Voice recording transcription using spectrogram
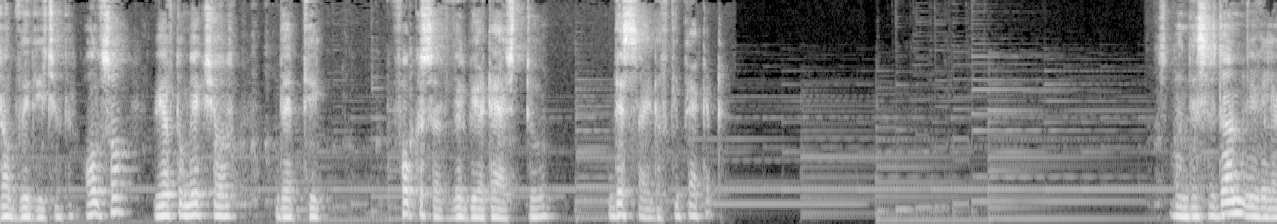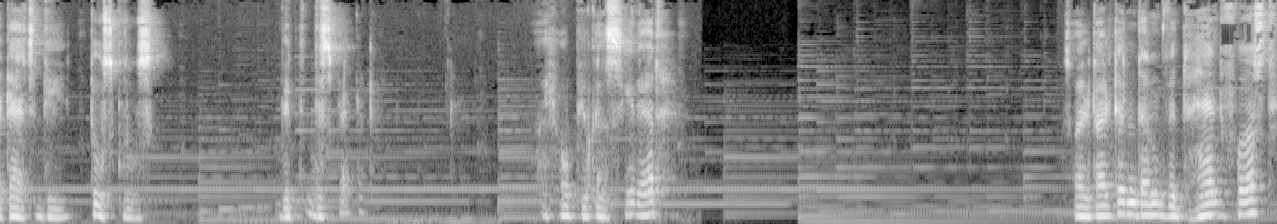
rub with each other. Also, we have to make sure that the focuser will be attached to this side of the bracket. So when this is done, we will attach the two screws with this bracket. I hope you can see that. So I'll tighten them with hand first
